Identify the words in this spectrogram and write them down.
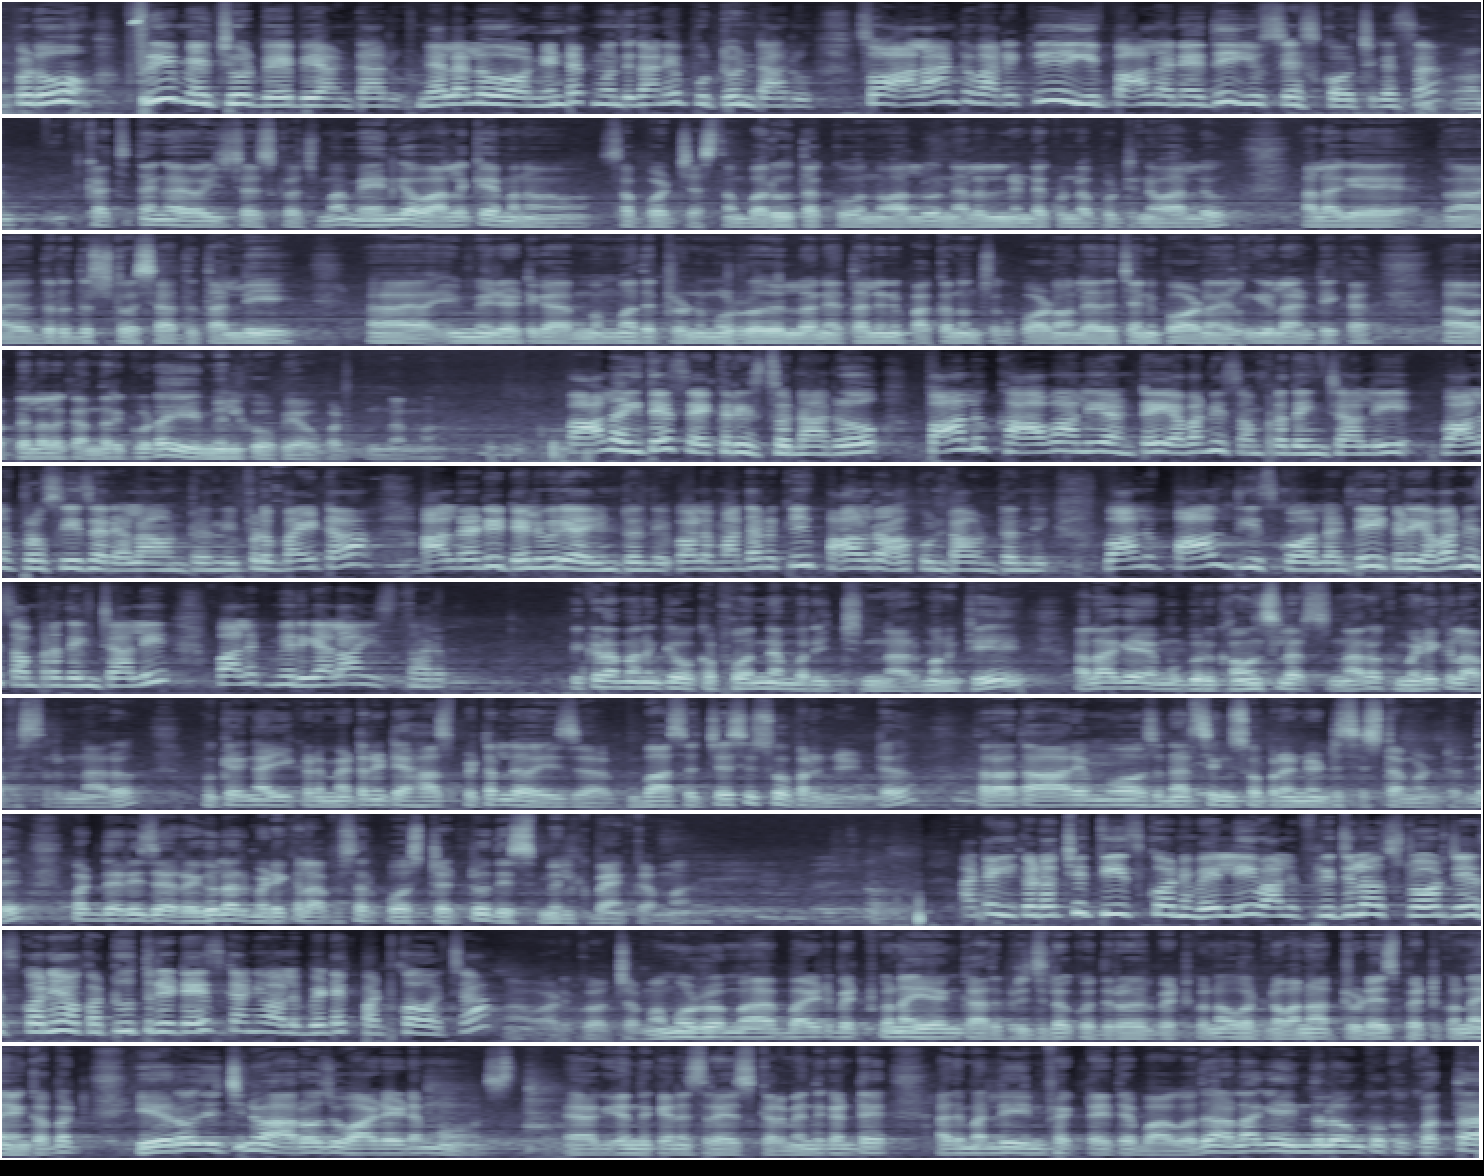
ఇప్పుడు ఫ్రీ మెచ్యూర్డ్ బేబీ అంటారు. నెలలు నిండక ముందుగానే పుట్టుంటారు. సో అలాంటి వారికి ఈ పాలు అనేది యూస్ చేసుకోవచ్చు కదా సార్? ఖచ్చితంగా యూజ్ చేసుకోవచ్చమ్మా మెయిన్గా వాళ్ళకే మనం సపోర్ట్ చేస్తాం. బరువు తక్కువ ఉన్న వాళ్ళు నెలలు నిండకుండా పుట్టిన వాళ్ళు అలాగే దురదృష్టవశాత్తు తల్లి ఇమ్మీడియట్గా మొదటి రెండు మూడు రోజుల్లోనే తల్లిని పక్కన ఉంచకపోవడం లేదా చనిపోవడం ఇలా- ఇలాంటి పిల్లలకి అందరికీ కూడా ఈ మిల్క్ ఉపయోగపడుతుందమ్మా. పాలు అయితే సేకరిస్తున్నారు. పాలు కావాలి అంటే ఎవరిని సంప్రదించాలి? వాళ్ళ ప్రొసీజర్ ఎలా ఉంటుంది? ఇప్పుడు బయట ఆల్రెడీ డెలివరీ అయి ఉంటుంది. వాళ్ళ మదర్కి పాలు రాకుండా ఉంటుంది. వాళ్ళు పాలు తీసుకోవాలంటే ఇక్కడ ఎవరిని సంప్రదించాలి? వాళ్ళకి మీరు ఎలా ఇస్తారు? ఇక్కడ మనకి ఒక ఫోన్ నెంబర్ ఇచ్చిన్నారు మనకి. అలాగే ముగ్గురు కౌన్సిలర్స్ ఉన్నారు ఒక మెడికల్ ఆఫీసర్ ఉన్నారు. ముఖ్యంగా ఇక్కడ మెటర్నిటీ హాస్పిటల్ ఈజ్ బాస్ వచ్చేసి సూపరింటెండెంట్. తర్వాత ఆర్ఎంఓ నర్సింగ్ సూపరింటెండెంట్ సిస్టమ్ ఉంటుంది. But there is a regular medical officer posted to this milk bank అమ్మ. అంటే ఇక్కడ వచ్చి తీసుకొని వెళ్ళి వాళ్ళు ఫ్రిడ్జ్లో స్టోర్ చేసుకొని ఒక టూ త్రీ డేస్ కానీ వాళ్ళు బిడ్డకి పట్టుకోవచ్చా? వాడుకోవచ్చా వాడుకోవచ్చు మూడు బయట పెట్టుకున్నా ఏం కాదు. ఫ్రిడ్జ్లో కొద్ది రోజులు పెట్టుకున్నా ఒకటి వన్ ఆర్ టూ డేస్ పెట్టుకున్నా ఏం కాదు. బట్ ఏ రోజు ఇచ్చినవి ఆ రోజు వాడేయడము ఎందుకైనా శ్రేయస్కరం. ఎందుకంటే అది మళ్ళీ ఇన్ఫెక్ట్ అయితే బాగోదు. అలాగే ఇందులో ఇంకొక కొత్త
